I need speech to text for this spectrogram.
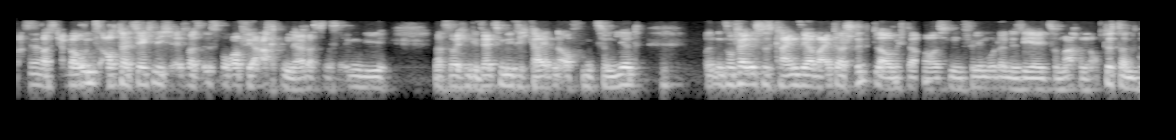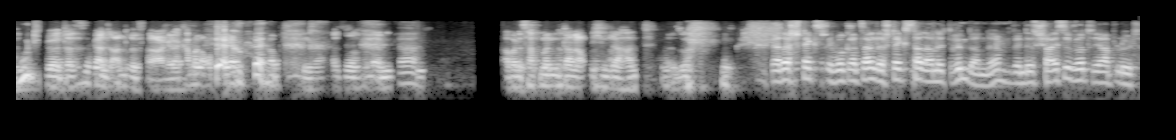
was, ja. was ja bei uns auch tatsächlich etwas ist, worauf wir achten, ja, dass das irgendwie nach solchen Gesetzmäßigkeiten auch funktioniert. Und insofern ist es kein sehr weiter Schritt, glaube ich, daraus einen Film oder eine Serie zu machen. Ob das dann gut wird, das ist eine ganz andere Frage. Da kann man auch sehr ja, also, ähm, ja. Aber das hat man dann auch nicht in der Hand. Also. Ja, da steckst, ich wollte gerade sagen, da steckst halt auch nicht drin dann, ne? Wenn das scheiße wird, ja, blöd.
